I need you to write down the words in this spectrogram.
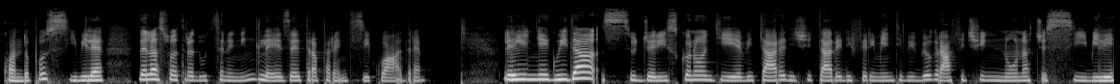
quando possibile, della sua traduzione in inglese tra parentesi quadre. Le linee guida suggeriscono di evitare di citare riferimenti bibliografici non accessibili,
